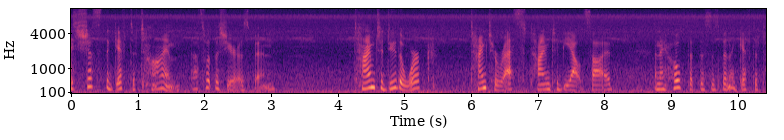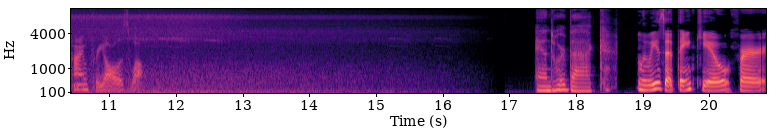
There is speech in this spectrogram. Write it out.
it's just the gift of time. That's what this year has been. Time to do the work, time to rest, time to be outside. And I hope that this has been a gift of time for y'all as well. And we're back. Louisa, thank you for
